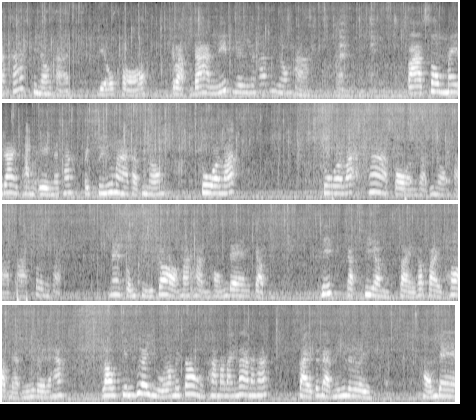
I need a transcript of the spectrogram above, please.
นะคะ พี่น้องค่ะ เดี๋ยวขอกลับด้านนิดนึงนะคะ พี่น้องค่ะปลาส้มไม่ได้ทำเองนะคะ ไปซื้อมาค่ะพี่น้องตัวละ ตัวละห้าปอนด์ค่ะพี่น้องค่ะปลาส้มค่ะ แม่สมศรีก็มาหั่นหอมแดงกับพริกกระเทียมใส่เข้าไปทอดแบบนี้เลยนะคะ เรากินเพื่ออยู่เราไม่ต้องทำอะไรมากนะคะ ใส่ไปแบบนี้เลย หอมแดง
